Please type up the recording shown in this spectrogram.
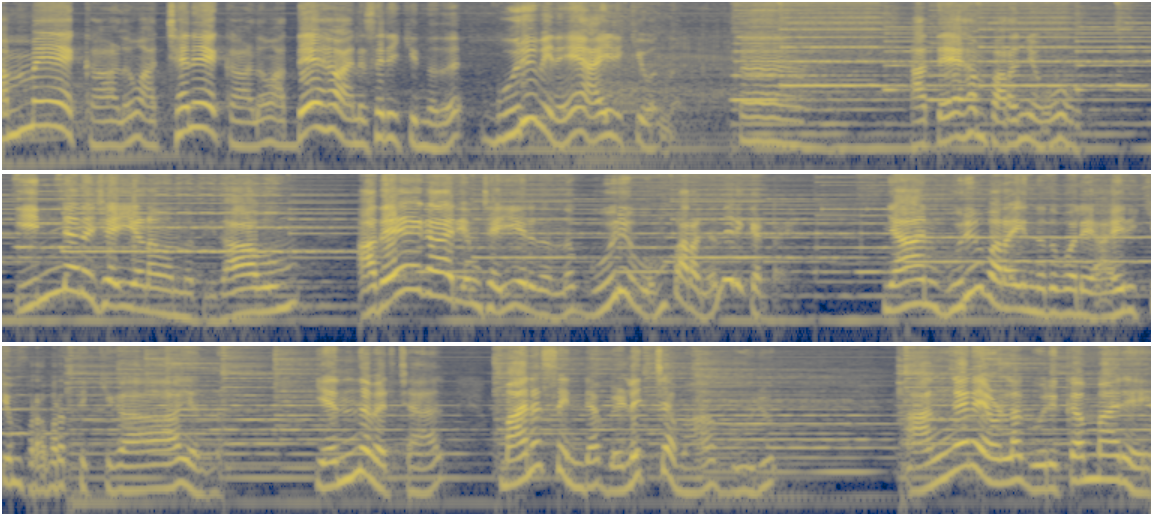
അമ്മയെക്കാളും അച്ഛനേക്കാളും അദ്ദേഹം അനുസരിക്കുന്നത് ഗുരുവിനെ ആയിരിക്കുമെന്ന്. അദ്ദേഹം പറഞ്ഞു ഇന്നത് ചെയ്യണമെന്ന് പിതാവും അതേ കാര്യം ചെയ്യരുതെന്ന് ഗുരുവും പറഞ്ഞു നിൽക്കട്ടെ. ഞാൻ ഗുരു പറയുന്നത് പോലെ ആയിരിക്കും പ്രവർത്തിക്കുക എന്ന്. എന്ന് വെച്ചാൽ മനസ്സിന്റെ വെളിച്ചമാ ഗുരു. അങ്ങനെയുള്ള ഗുരുക്കന്മാരെ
